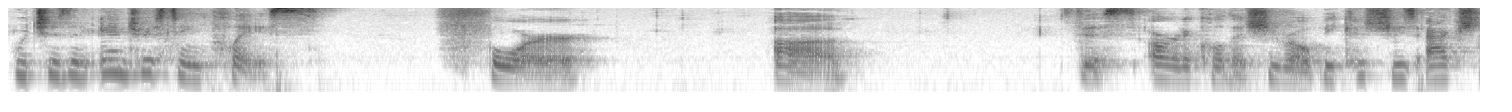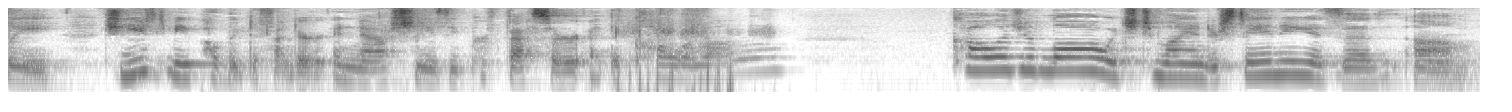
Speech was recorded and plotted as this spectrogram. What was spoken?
which is an interesting place for uh, this article that she wrote because she's actually she used to be a public defender and now she is a professor at the Colorado College of Law, which to my understanding is a um,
